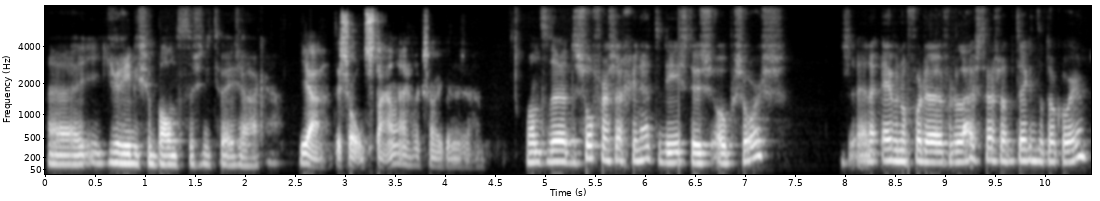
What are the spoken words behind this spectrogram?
uh, juridische band tussen die twee zaken. Ja, het is zo ontstaan eigenlijk zou je kunnen zeggen. Want de, de software, zeg je net, die is dus open source. Dus even nog voor de, voor de luisteraars, wat betekent dat ook alweer?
